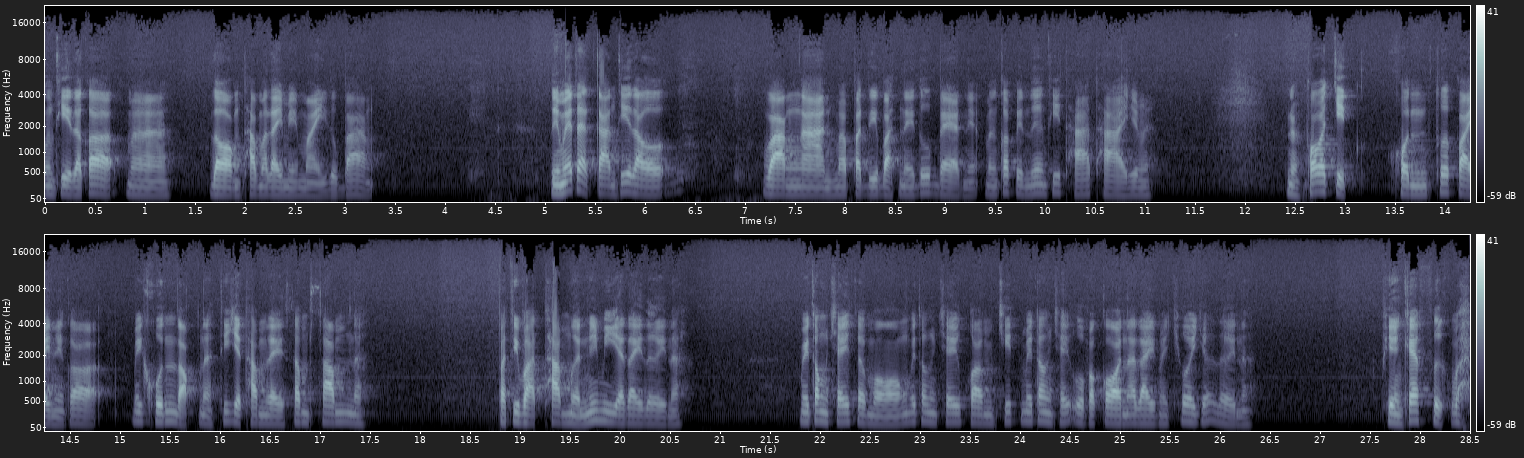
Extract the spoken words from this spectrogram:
บางทีเราก็มาลองทำอะไรใหม่ ๆ ดูบ้าง หรือแม้แต่การที่เรา วางงานมาปฏิบัติในรูปแบบเนี่ย มันก็เป็นเรื่องที่ท้าทายใช่ไหมเพราะว่าจิตคนทั่วไปเนี่ยก็ไม่คุ้นหรอกนะที่จะทำอะไรซ้ำๆนะปฏิบัติทำเหมือนไม่มีอะไรเลยนะไม่ต้องใช้สมอง ไม่ต้องใช้ความคิด ไม่ต้องใช้อุปกรณ์อะไรมาช่วยเยอะเลยนะเพียงแค่ฝึกว่า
